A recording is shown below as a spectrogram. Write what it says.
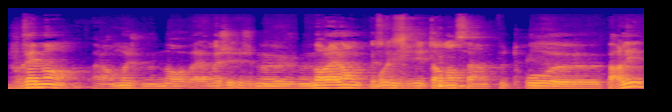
Vraiment, alors moi je me mords, alors moi je, je me, je me mords la langue parce Moi que j'ai tendance à un peu trop euh, parler.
